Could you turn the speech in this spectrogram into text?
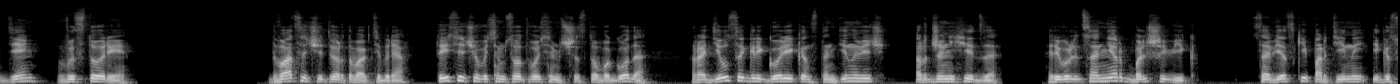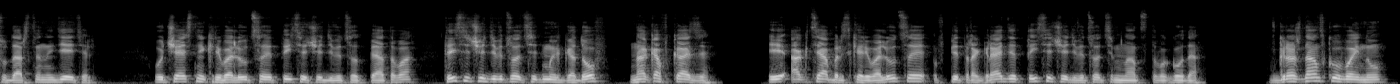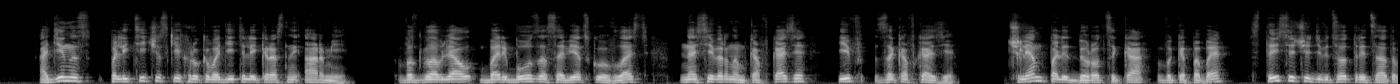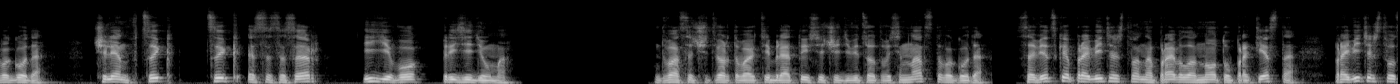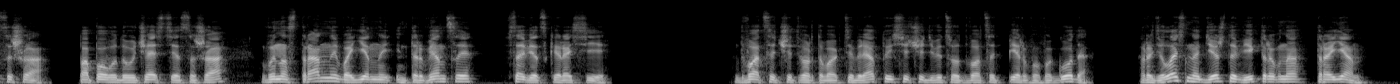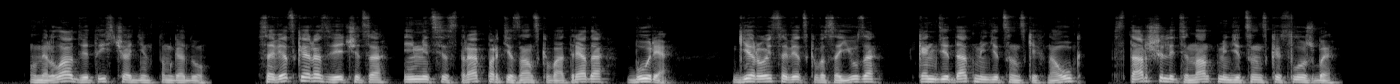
День в истории. 24 октября 1886 года родился Григорий Константинович Орджоникидзе, революционер-большевик, советский партийный и государственный деятель, участник революции 1905-1907 годов на Кавказе и Октябрьской революции в Петрограде 1917 года. В гражданскую войну один из политических руководителей Красной Армии, возглавлял борьбу за советскую власть на Северном Кавказе и в Закавказье, член Политбюро ЦК ВКПБ с 1930 года, член в ЦИК, ЦИК СССР и его Президиума. 24 октября 1918 года советское правительство направило ноту протеста правительству США по поводу участия США в иностранной военной интервенции в Советской России. 24 октября 1921 года родилась Надежда Викторовна Троян, умерла в 2011 году. Советская разведчица и медсестра партизанского отряда «Буря», герой Советского Союза, кандидат медицинских наук, старший лейтенант медицинской службы.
